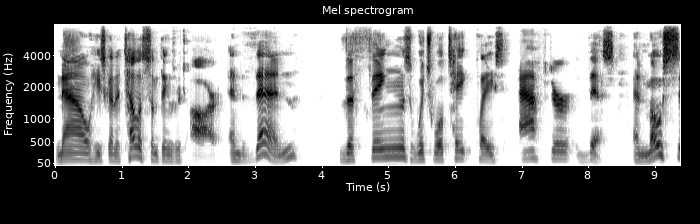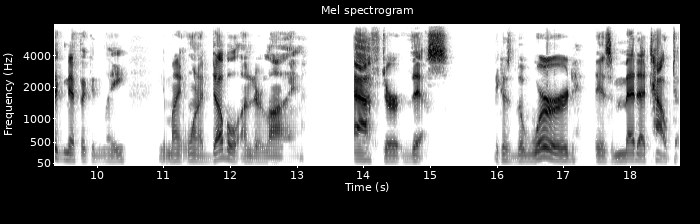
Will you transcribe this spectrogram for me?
now he's going to tell us some things which are, and then the things which will take place after this. And most significantly, you might want to double underline after this, because the word is metatauta,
